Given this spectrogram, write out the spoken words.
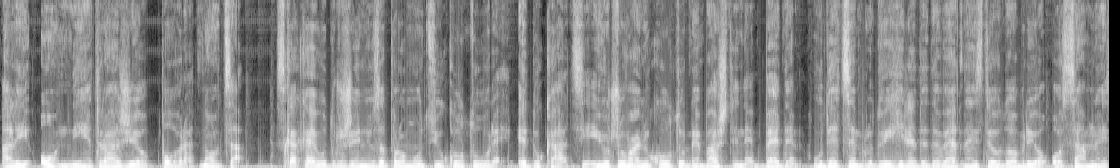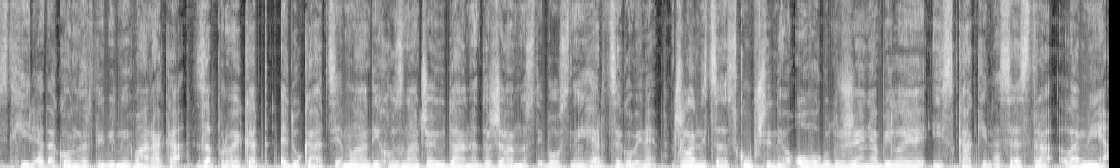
ali on nije tražio povrat novca. Skaka je u udruženju za promociju kulture, edukacije i očuvanju kulturne baštine Bedem u decembru 2019. odobrio 18.000 konvertibilnih maraka za projekat Edukacija mladih označaju Dana državnosti Bosne i Hercegovine. Članica Skupštine ovog udruženja bila je i Skakina sestra Lamija.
